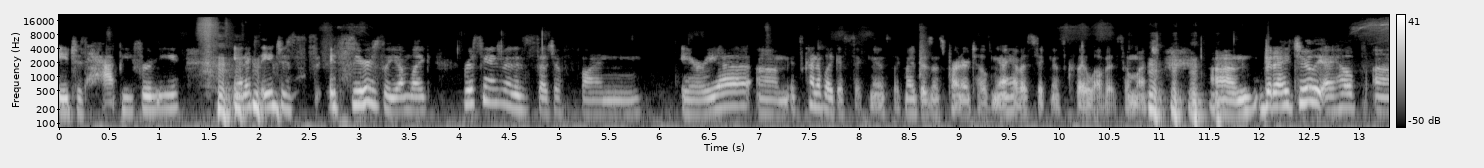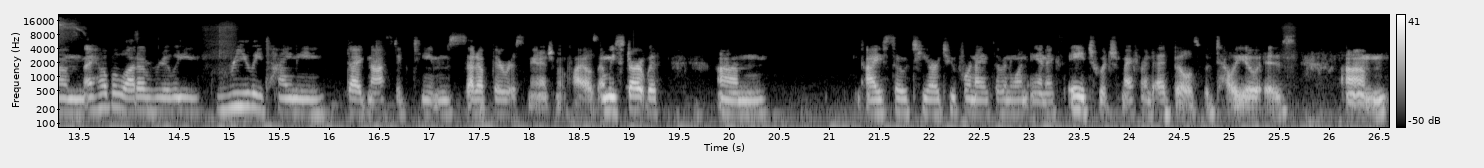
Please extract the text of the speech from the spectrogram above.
H is happy for me. Annex H is, it's seriously, I'm like, risk management is such a fun area. Um, it's kind of like a sickness. Like my business partner tells me I have a sickness because I love it so much. um, but I truly, I help, um, I help a lot of really, really tiny diagnostic teams set up their risk management files, and we start with um, ISO TR two four nine seven one Annex H, which my friend Ed Bills would tell you is. Um,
